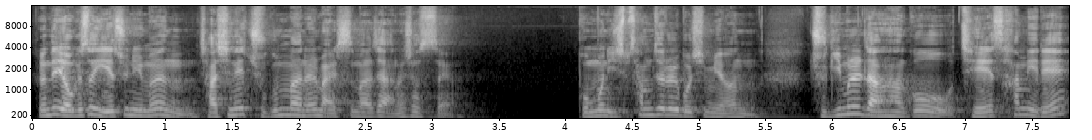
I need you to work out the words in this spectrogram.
그런데 여기서 예수님은 자신의 죽음만을 말씀하지 않으셨어요. 본문 23절을 보시면 죽임을 당하고 제3일에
